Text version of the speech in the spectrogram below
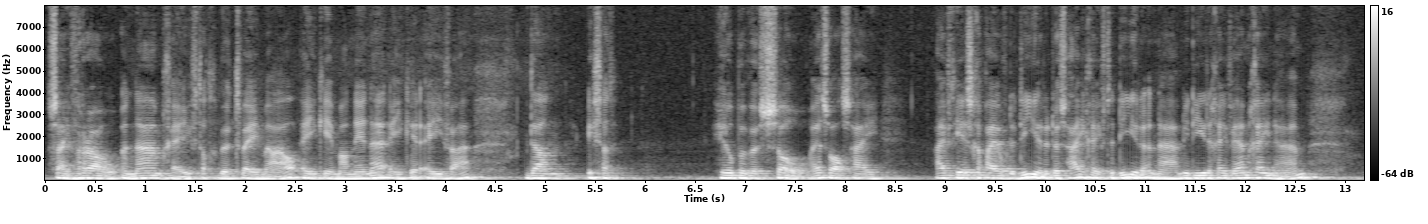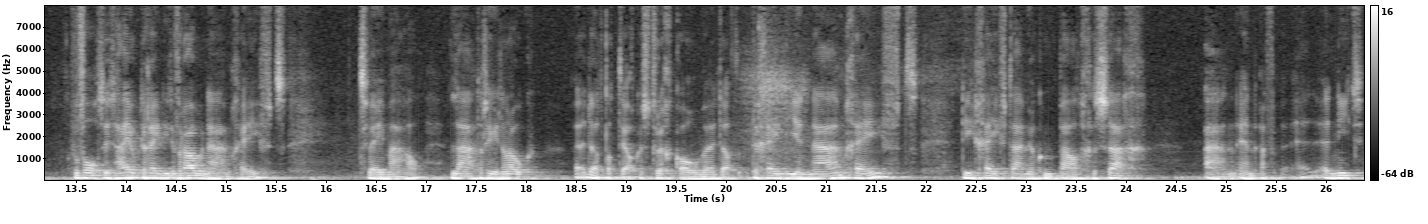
zijn vrouw een naam geeft, dat gebeurt tweemaal, één keer Maninne, één keer Eva, dan is dat heel bewust zo. Hè? Zoals hij, hij heeft heerschappij over de dieren, dus hij geeft de dieren een naam, die dieren geven hem geen naam. Vervolgens is hij ook degene die de vrouw een naam geeft tweemaal. Later zie je dan ook eh, dat dat telkens terugkomen. Dat degene die een naam geeft, die geeft daarmee ook een bepaald gezag aan. En, eh, en niet,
